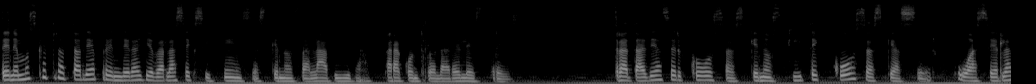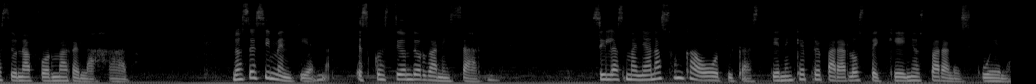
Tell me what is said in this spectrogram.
Tenemos que tratar de aprender a llevar las exigencias que nos da la vida para controlar el estrés. Tratar de hacer cosas que nos quite cosas que hacer o hacerlas de una forma relajada. No sé si me entiendan, es cuestión de organizarnos. Si las mañanas son caóticas, tienen que preparar los pequeños para la escuela,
